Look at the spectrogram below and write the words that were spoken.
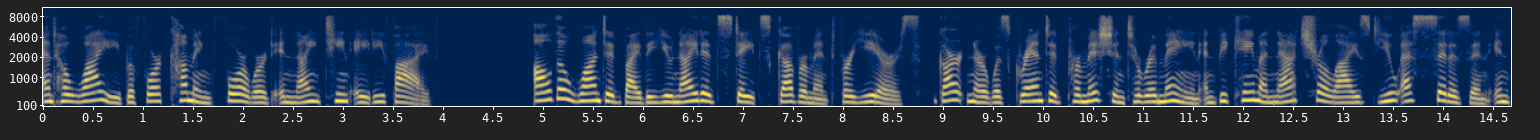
and Hawaii before coming forward in 1985. Although wanted by the United States government for years, Gartner was granted permission to remain and became a naturalized U.S. citizen in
